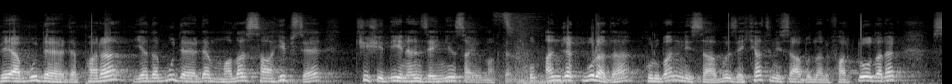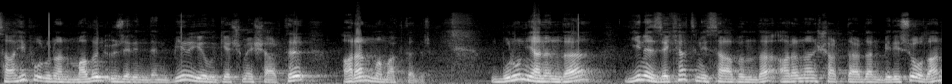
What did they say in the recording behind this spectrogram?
veya bu değerde para ya da bu değerde mala sahipse kişi dinen zengin sayılmaktadır. Ancak burada kurban nisabı zekat nisabından farklı olarak sahip olunan malın üzerinden bir yıl geçme şartı aranmamaktadır. Bunun yanında yine zekat nisabında aranan şartlardan birisi olan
